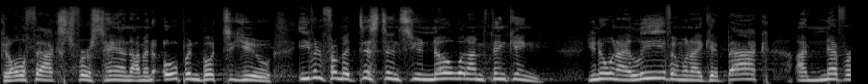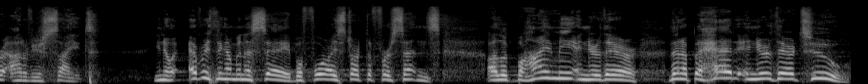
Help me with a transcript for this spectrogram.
Get all the facts firsthand. I'm an open book to you. Even from a distance, you know what I'm thinking. You know when I leave and when I get back, I'm never out of your sight. You know everything I'm going to say before I start the first sentence. I look behind me and you're there, then up ahead and you're there too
